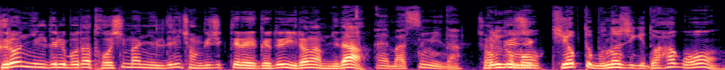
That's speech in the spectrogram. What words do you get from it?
그런 일들보다 더 심한 일들이 정규직들에게도 일어납니다. 네, 맞습니다. 정규직- 그리고 뭐 기업도 무너지기도 하고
